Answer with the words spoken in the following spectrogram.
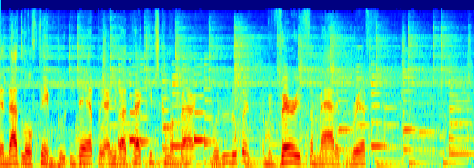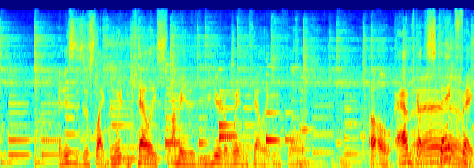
then that little thing, boot and dip, you know, that keeps coming back. I mean, very thematic riff. And this is just like Wynton Kelly. I mean, you hear the Wynton Kelly influence. Uh oh, Adam's got the stank face.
